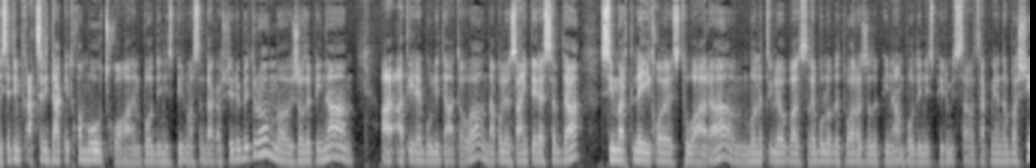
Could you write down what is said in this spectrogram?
ისეთი მკაცრი დაკითხვა მოუწყო ამ ბოდინის ფირმასთან დაკავშირებით რომ ჟოზეფინა ატირებული დატოვა. ნაპოლეონს აინტერესებდა სიმართლე იყო ეს თუ არა მონაწილეობას ღებულობდა თუ არა ჟოზეფინა ამ ბოდინის ფირმის საქმიანობაში.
